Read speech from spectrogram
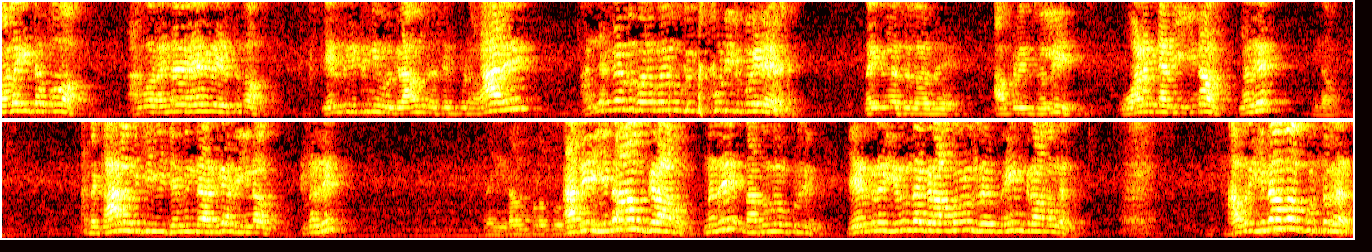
மலைக்கிட்ட போ. அங்கே ஒரு ரெண்டாயிரம் ஏக்கர் எடுத்துக்கோ. எடுத்துக்கிட்டு நீ ஒரு கிராமத்தை செட் பண்ண. ஆளு அங்கங்க இருந்து கொஞ்சம் கொஞ்சம் கூட்டிகிட்டு கூட்டிட்டு போயிடு. ரைட்டுங்களா சொல்லுவாரு அப்படின்னு சொல்லி உனக்கு அது இனம். என்னது? இனம். அந்த காலமிக்கு ஜமீன்தாருக்கு அது இனம். என்னது? அது இனாம் கிராமம். என்னது? நான் சொன்னது புரியுது ஏற்கனவே இருந்த கிராமங்கள் மெயின் கிராமங்கள். அவர் இனாமா கொடுத்துறாரு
